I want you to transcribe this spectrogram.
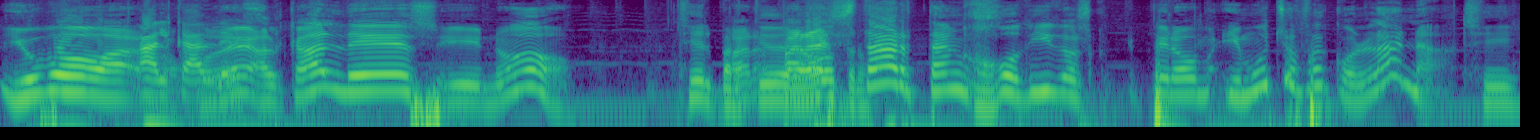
y hubo Alcaldes. joder, alcaldes y no. Sí, el Para, partido para otro. estar tan jodidos, pero y mucho fue con lana. Sí.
